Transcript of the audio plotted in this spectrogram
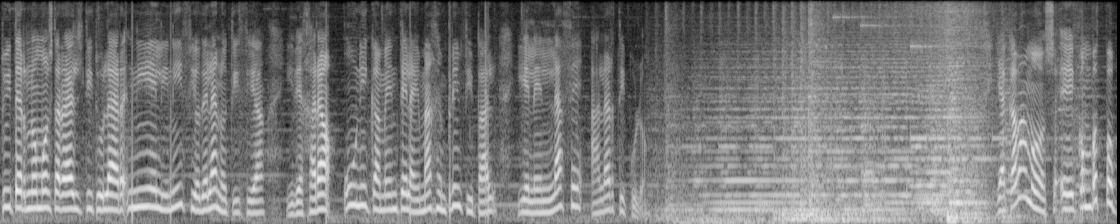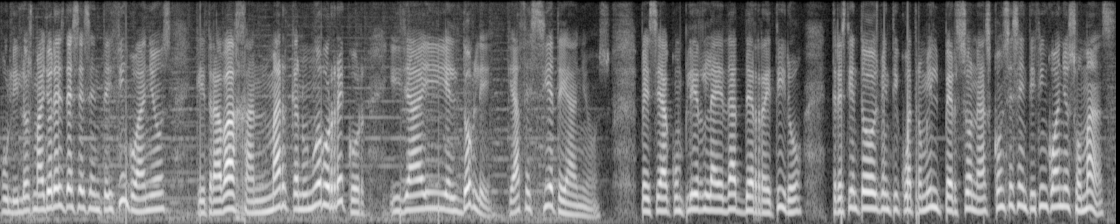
Twitter no mostrará el titular ni el inicio de la noticia y dejará únicamente la imagen principal y el enlace al artículo. Y acabamos eh, con Voz Populi. Los mayores de 65 años que trabajan marcan un nuevo récord y ya hay el doble que hace 7 años. Pese a cumplir la edad de retiro, 324.000 personas con 65 años o más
